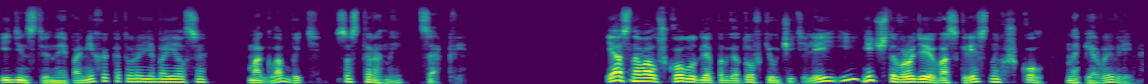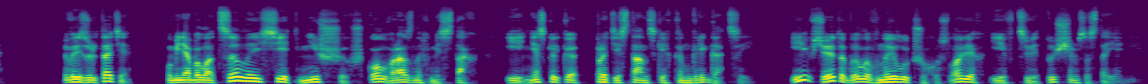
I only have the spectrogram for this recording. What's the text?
Единственная помеха, которой я боялся, могла быть со стороны церкви. Я основал школу для подготовки учителей и нечто вроде воскресных школ на первое время. В результате у меня была целая сеть низших школ в разных местах и несколько протестантских конгрегаций. И все это было в наилучших условиях и в цветущем состоянии.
